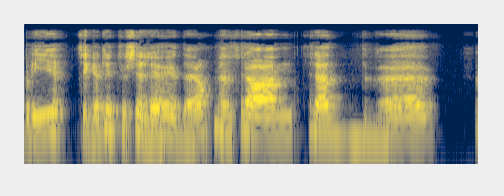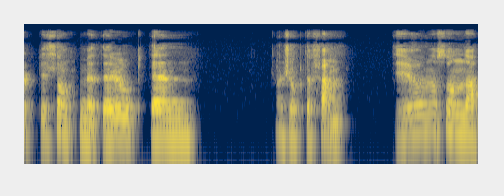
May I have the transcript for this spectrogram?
bli sikkert litt forskjellig høyde, ja. Men fra 30-40 cm opp til en, kanskje opp til 50 og noe sånt, da.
